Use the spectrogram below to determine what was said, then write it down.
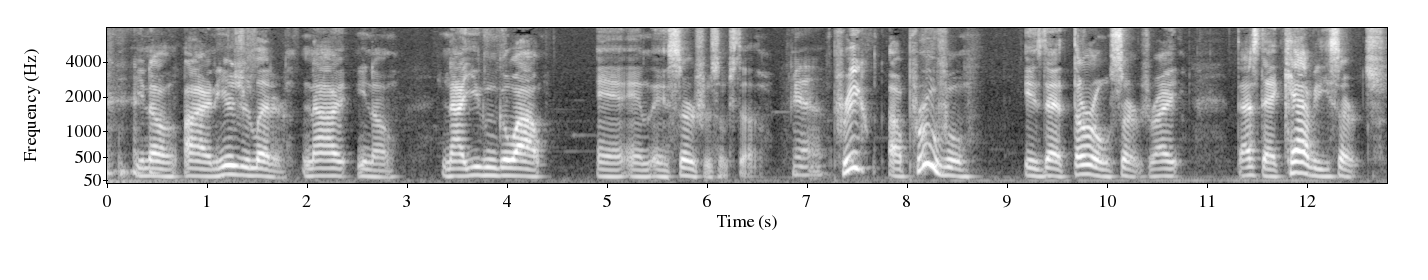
you know, all right, here's your letter. Now, you know, now you can go out and, and, and search for some stuff. Yeah. Pre approval is that thorough search, right? That's that cavity search.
